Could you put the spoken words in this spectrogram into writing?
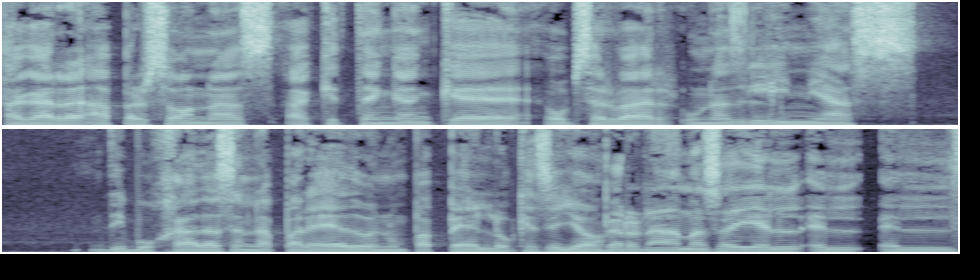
agarra a personas a que tengan que observar unas líneas dibujadas en la pared o en un papel o qué sé yo. Pero nada más ahí el, el,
